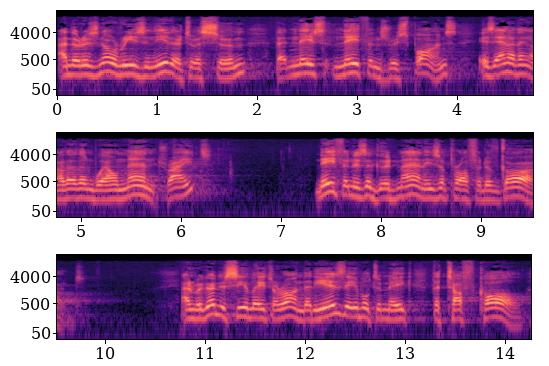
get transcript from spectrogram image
And there is no reason either to assume that Nathan's response is anything other than well meant, right? Nathan is a good man, he's a prophet of God. And we're going to see later on that he is able to make the tough call,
